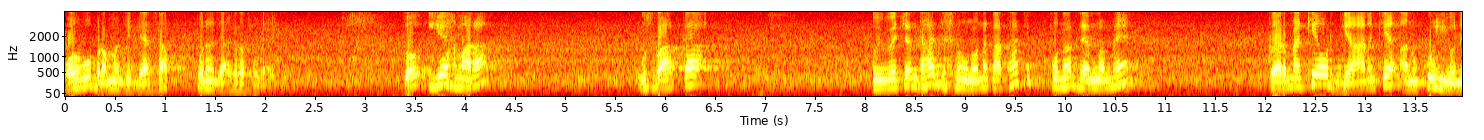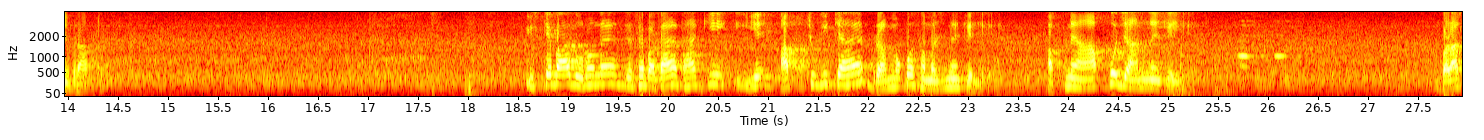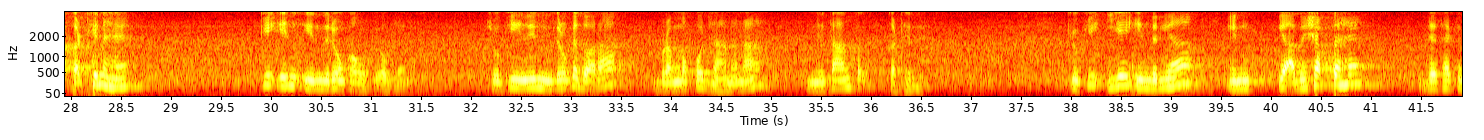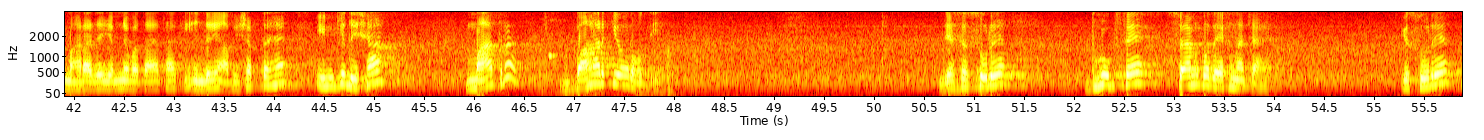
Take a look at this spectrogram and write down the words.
और वो ब्रह्म जिज्ञासा पुनः जागृत हो जाएगी। तो ये हमारा उस बात का विवेचन था जिसमें उन्होंने कहा था कि पुनर्जन्म में कर्म के और ज्ञान के अनुकूल योनि प्राप्त होती इसके बाद उन्होंने जैसे बताया था कि ये अब चूँकि क्या है, ब्रह्म को समझने के लिए, अपने आप को जानने के लिए बड़ा कठिन है कि इन इंद्रियों का उपयोग लेना। क्योंकि इन इंद्रियों के द्वारा ब्रह्म को जानना नितांत कठिन है। क्योंकि ये इंद्रियाँ, इन, ये अभिशप्त हैं। जैसा कि महाराजा यम ने बताया था कि इंद्रियाँ अभिशप्त हैं, इनकी दिशा मात्र बाहर की ओर होती है। जैसे सूर्य धूप से स्वयं को देखना चाहे, कि सूर्य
